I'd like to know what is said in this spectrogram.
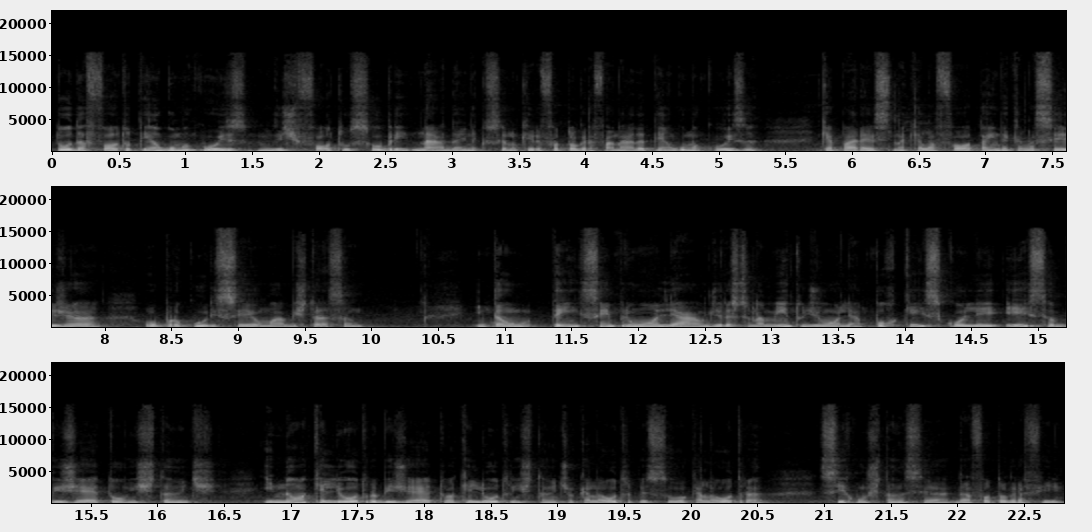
Toda foto tem alguma coisa, não existe foto sobre nada, ainda que você não queira fotografar nada, tem alguma coisa que aparece naquela foto, ainda que ela seja ou procure ser uma abstração. Então tem sempre um olhar, um direcionamento de um olhar. Por que escolher esse objeto ou instante e não aquele outro objeto, aquele outro instante, aquela outra pessoa, aquela outra circunstância da fotografia.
